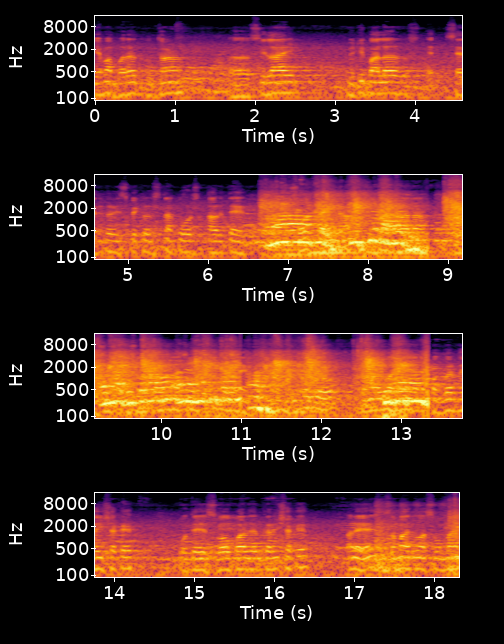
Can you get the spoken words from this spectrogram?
જેમાં ભરત ગૂંથણ સિલાઈ બ્યુટી પાર્લર સેનિટરી ઇન્સ્પેક્ટર્સના કોર્સ આ રીતે પગભર થઈ શકે પોતે સ્વ ઉપાર્જન કરી શકે અને સમાજમાં સ્વમાન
